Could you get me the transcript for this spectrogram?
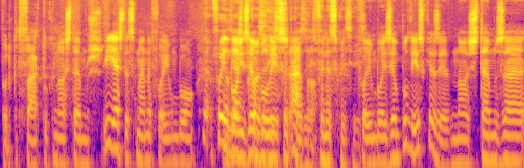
porque de facto o que nós estamos. E esta semana foi um bom, não, foi, um bom exemplo disso. Foi, ah, foi na sequência disso. Foi um bom exemplo disso, quer dizer, nós estamos a,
